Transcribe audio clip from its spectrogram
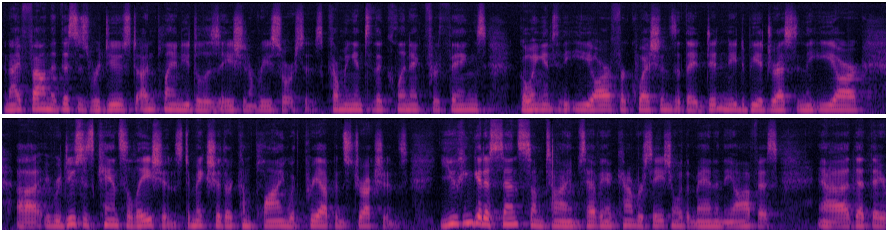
And I found that this has reduced unplanned utilization of resources, coming into the clinic for things, going into the ER for questions that they didn't need to be addressed in the ER. Uh, it reduces cancellations to make sure they're complying with pre op instructions. You can get a sense sometimes having a conversation with a man in the office uh, that they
